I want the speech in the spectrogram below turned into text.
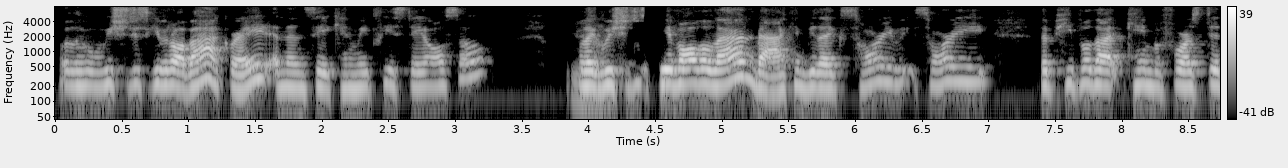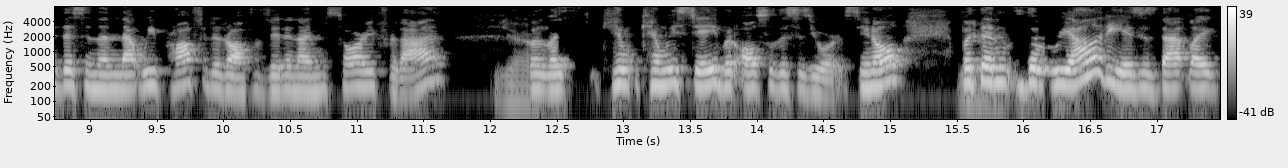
well we should just give it all back right and then say can we please stay also like we should just give all the land back and be like, sorry, sorry, the people that came before us did this and then that we profited off of it. And I'm sorry for that. Yeah. But like, can can we stay? But also this is yours, you know? But yeah. then the reality is, is that like,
